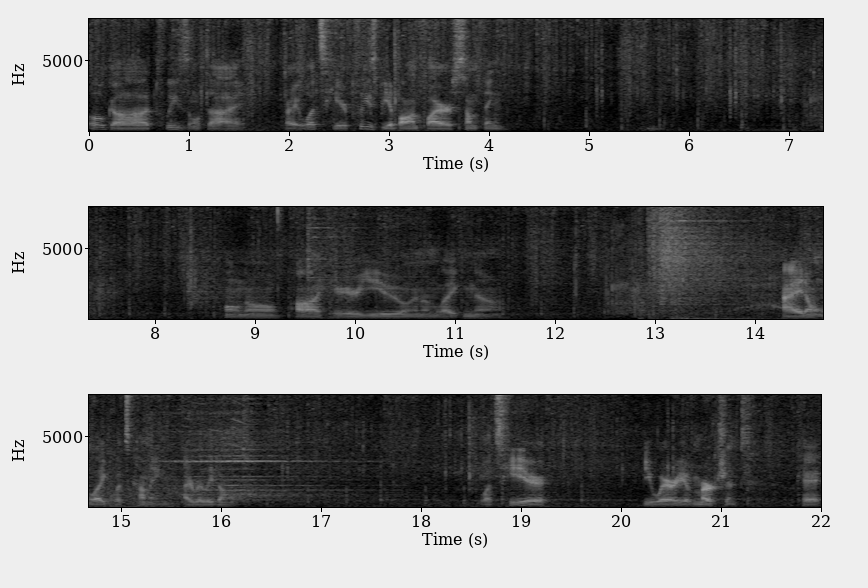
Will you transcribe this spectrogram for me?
Oh god, please don't die. Alright, what's here? Please be a bonfire or something. Oh no, I hear you, and I'm like, no. I don't like what's coming. I really don't. What's here? Be wary of merchant. Okay.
